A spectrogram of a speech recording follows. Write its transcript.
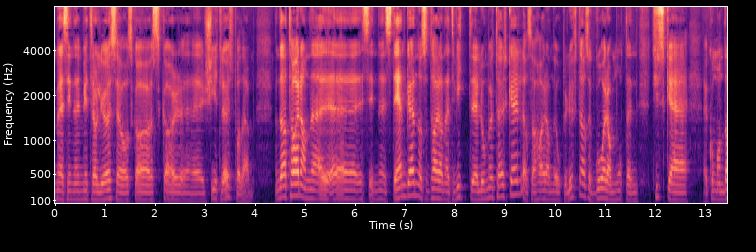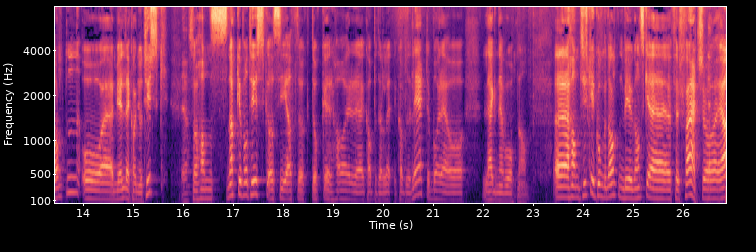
med sine mitraljøse og skal, skal uh, skyte løs på dem. Da tar han eh, sin stengun, og så tar han et hvitt lommetørkel, og så har han det opp i lufta, og så går han mot den tyske kommandanten, og eh, Mjelde kan jo tysk. Ja. Så han snakker på tysk og sier at dere har eh, kapitulert. Det er bare å legge ned våpnene. Uh, han tyske kommandanten blir jo ganske forfært, så ja,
